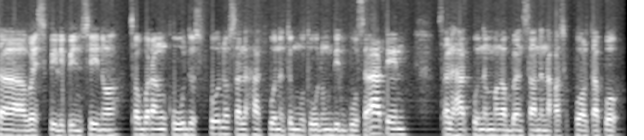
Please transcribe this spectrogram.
sa West Philippine Sea no. Sobrang kudos po no sa lahat po na tumutulong din po sa atin, sa lahat po ng mga bansa na nakasuporta po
